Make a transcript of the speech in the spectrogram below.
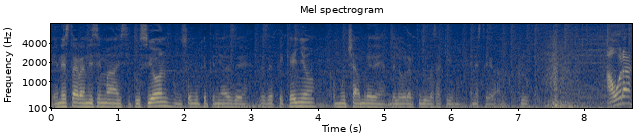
en esta grandísima institución, un sueño que tenía desde, desde pequeño, con mucha hambre de, de lograr títulos aquí en, en este gran club. Ahora,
